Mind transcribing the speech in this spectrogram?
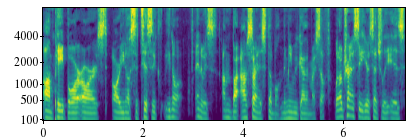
on paper or or, or you know statistic you know anyways I'm I'm starting to stumble let me regather myself what I'm trying to say here essentially is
